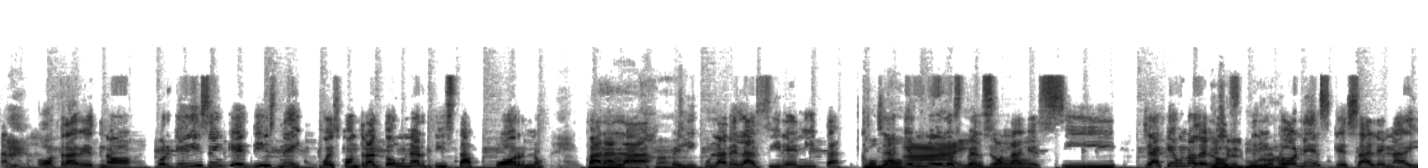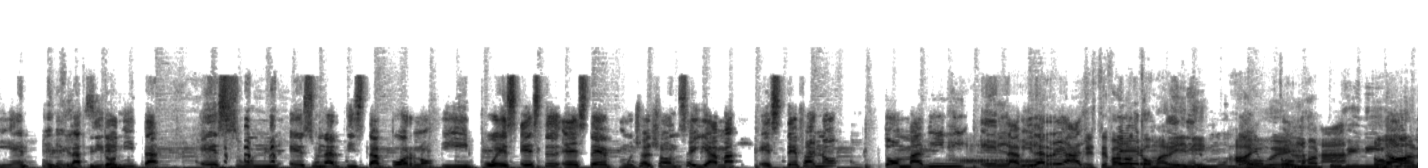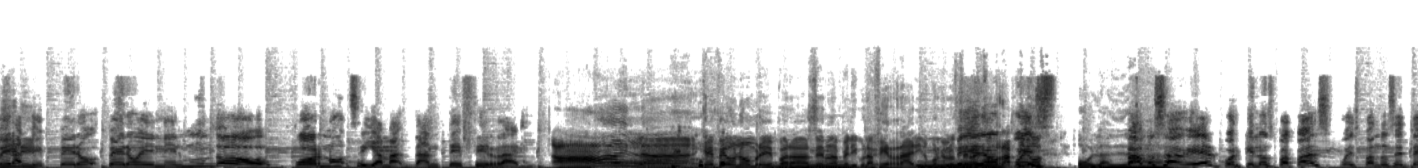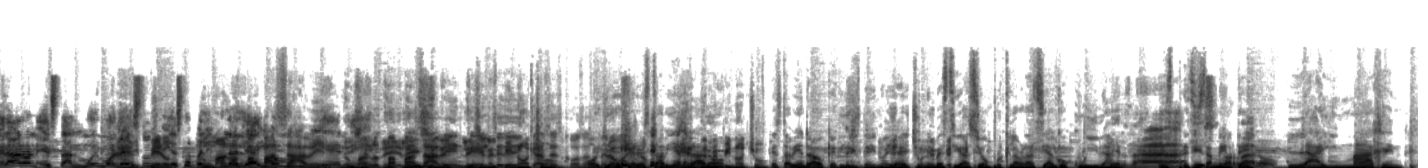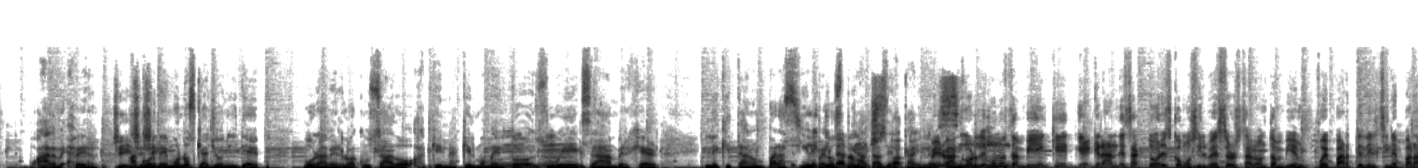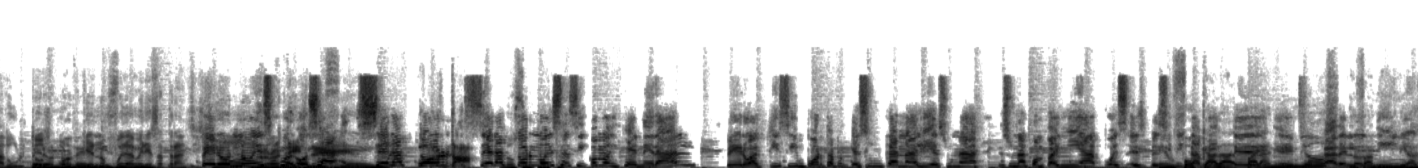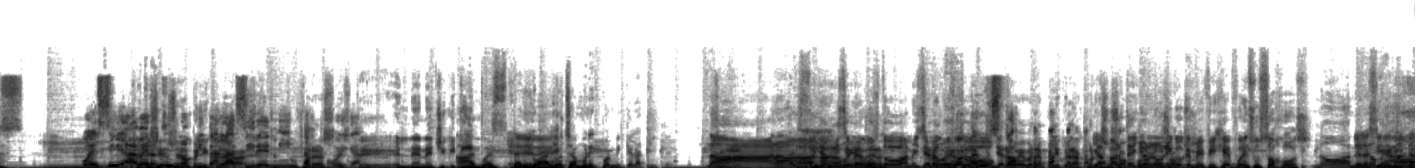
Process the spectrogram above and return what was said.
otra vez no porque dicen que Disney pues contrató un artista porno para la Ajá. película de la sirenita ¿Cómo? ya que uno de los Ay, no. personajes sí ya que uno de Dicen los burro, ¿no? tritones que salen ahí en, en Dicen la tritón. sirenita es un es un artista porno y pues este este muchachón se llama Stefano Tomadini en la vida real. Estefano Tomadini. mundo- Ay, güey. Toma Ajá. tu Dini. No, espérate, pero, pero en el mundo porno se llama Dante Ferrari. ¡Ay, la! Qué feo nombre para hacer una película Ferrari, ¿no? porque los Pero, Ferrari son rápidos. pues, Hola. Vamos a ver, porque los papás, pues cuando se enteraron, están muy molestos pero y esta película los le ha ido papás muy saben, bien. nomás ¿eh? los Le- le papás el- saben le que dicen él el se dedica a Pinocho. esas cosas. Oye, pero pero, bueno. está bien raro. Pinocho. Está bien raro que Disney no haya hecho una investigación, porque la verdad, si algo cuidan, ¿Verdad? es precisamente la imagen. A ver, a ver, Sí, sí, sí. acordémonos que a Johnny Depp, por haberlo acusado a que en aquel momento su ex, Amber Heard, le quitaron para siempre los quitaron piratas muchos del. Caribe. Pero Sí. acordémonos también que grandes actores como Sylvester Stallone también fue parte del cine para adultos. Pero no ¿Por de qué no puede haber esa transición? Pero no es Pero por, o sea, ser actor, ser actor no es así como en general, pero aquí sí importa porque es un canal y es una, es una compañía, pues específicamente Enfocada para niños enfocada en y los familias. niños. Pues sí, a ver si no quitan la sirenita. Tú fueras este, el nene chiquitín. Ay, pues te El digo nene. algo, Chamonix, por mí que la quiten. No, no, Ay, no, yo a mí sí me gustó, a mí sí me gustó. ya no voy a ver la película con Y esos aparte ojos, yo lo único que me fijé fue en sus ojos. No, a mí De la no sirenita. me...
